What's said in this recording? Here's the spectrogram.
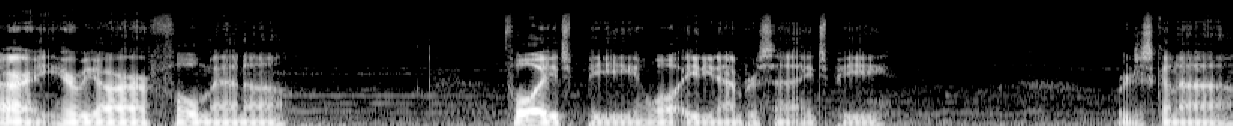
Alright, here we are, full mana, full HP, well 89% HP. We're just going to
